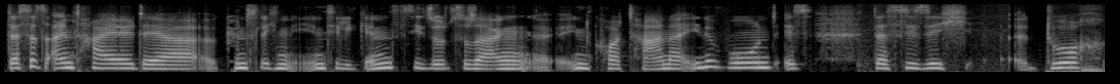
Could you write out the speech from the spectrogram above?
das ist ein Teil der künstlichen Intelligenz, die sozusagen äh, in Cortana innewohnt, ist, dass sie sich äh, durch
